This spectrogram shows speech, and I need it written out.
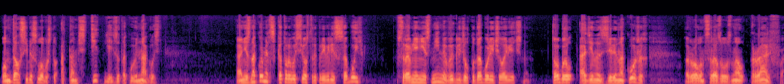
Он дал себе слово, что отомстит ей за такую наглость. А незнакомец, которого сестры привели с собой, в сравнении с ними выглядел куда более человечным. То был один из зеленокожих. Роланд сразу узнал Ральфа.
